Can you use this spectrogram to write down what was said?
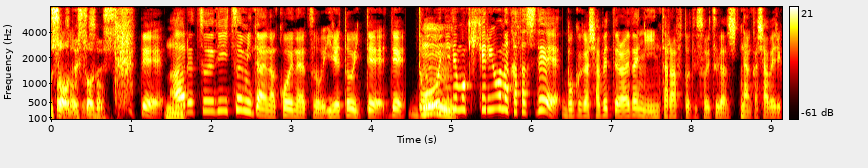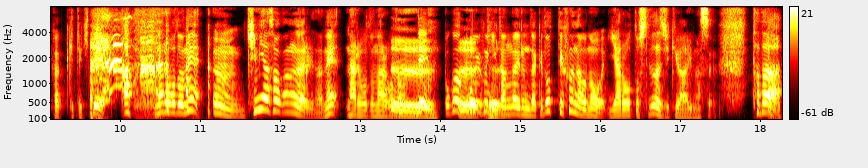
そうです、そうで。す。で、うん R2D2 みたいな声のやつを入れといて、で、どうにでも聞けるような形で、僕が喋ってる間にインタラプトでそいつがなんか喋りかけてきて、あ、なるほどね。うん。君はそう考えるんだね。なるほど、なるほど。うんで、僕はこういう風に考えるんだけどっていう風なのをやろうとしてた時期はあります。ただ、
